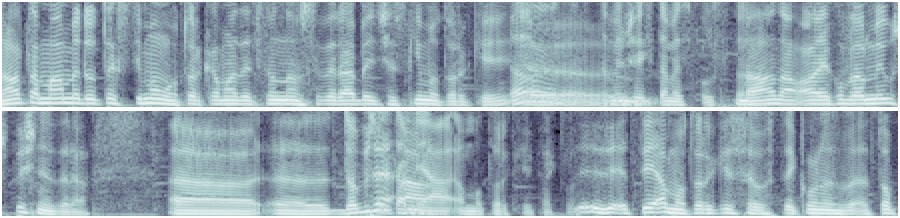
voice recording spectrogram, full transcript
No a tam máme dotek s těma motorkama, teď tam se vyrábějí české motorky. No, Eh, to vím, že jich tam je spousta. No, no, ale jako velmi úspěšně teda. Uh, uh, dobře, Jsem tam a já a motorky takhle. ty- a motorky jsou teď top,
